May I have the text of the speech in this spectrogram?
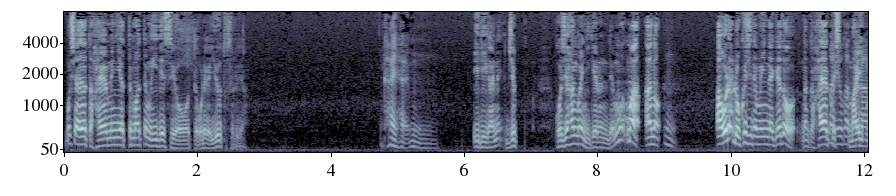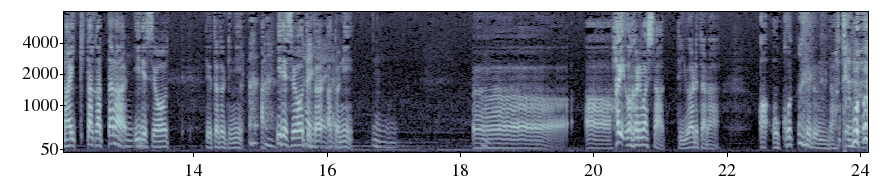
もしあれだったら早めにやってもらってもいいですよって俺が言うとするじゃん。はいはいうんうん。入りがね10 5時半ぐらいに行けるんでもうまああの、うん。あ俺は6時でもいいんだけどなんか早くし、まあよかったかったらうんうん。いいですよって言った時に「あ いいですよ」って言った後にうんうん。うーんはいわかりましたって言われたらあ怒ってるんだって思う。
